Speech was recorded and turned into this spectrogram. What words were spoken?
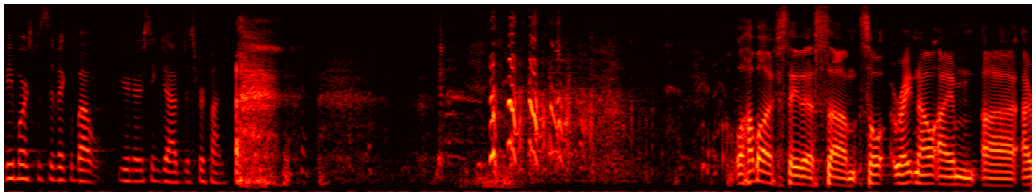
be more specific about your nursing job just for fun. well, how about I say this? Um, so right now I'm uh, I,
